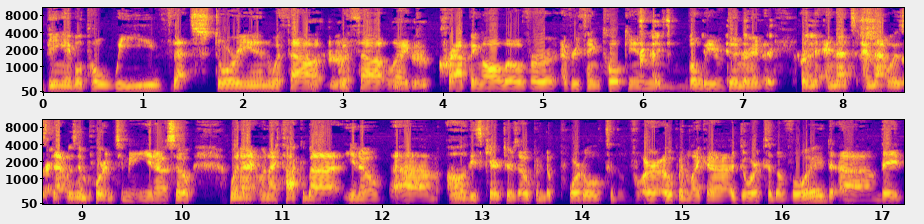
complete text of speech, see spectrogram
being able to weave that story in without mm-hmm. without like mm-hmm. crapping all over everything Tolkien right. believed in, right? right? And, and, that's and that was right. that was important to me, you know. So when I when I talk about you know um, oh these characters opened a portal to the or opened like a, a door to the void, um, they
